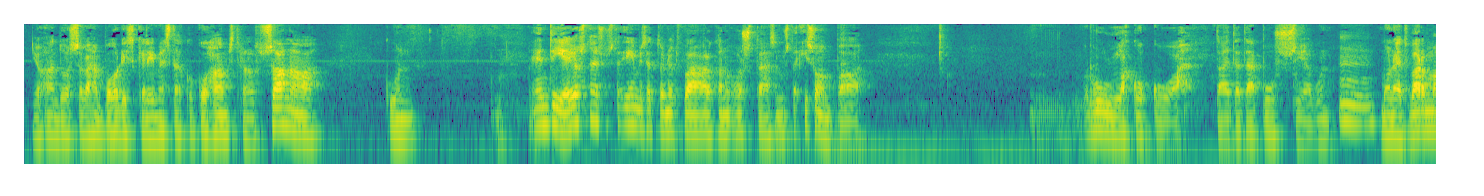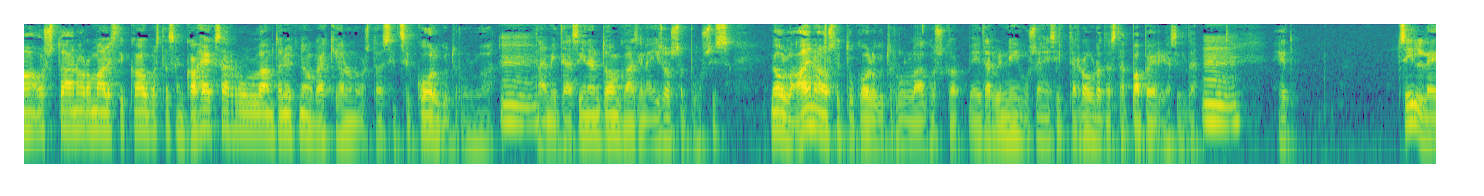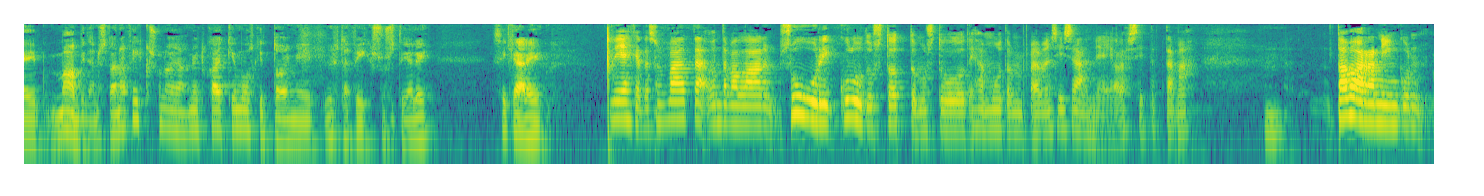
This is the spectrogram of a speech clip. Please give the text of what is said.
johon tuossa vähän pohdiskelimme sitä koko hamstraus-sanaa, kun en tiedä, jos näistä ihmiset on nyt vaan alkanut ostaa semmoista isompaa rullakokoa tai tätä pussia, kun mm. monet varmaan ostaa normaalisti kaupasta sen kahdeksan rullaa, mutta nyt ne on kaikki halunnut ostaa sitten se 30 rullaa. Mm. Tai mitä siinä nyt onkaan siinä isossa pussissa. Me ollaan aina ostettu 30 rullaa, koska ei tarvi niin usein sitten roudata sitä paperia siltä. Mm. Et silleen mä oon pitänyt sitä aina fiksuna ja nyt kaikki muutkin toimii yhtä fiksusti. Eli sikäli Niin ehkä tässä on vaan, että on tavallaan suuri kulutustottumus tullut ihan muutaman päivän sisään, niin ei ole sitten tämä hmm. Tavara, niin kuin,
